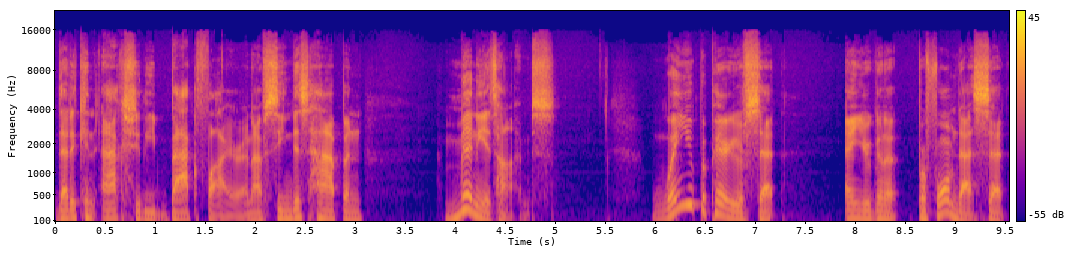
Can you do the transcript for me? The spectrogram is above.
that it can actually backfire. And I've seen this happen many a times. When you prepare your set, and you're going to perform that set,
